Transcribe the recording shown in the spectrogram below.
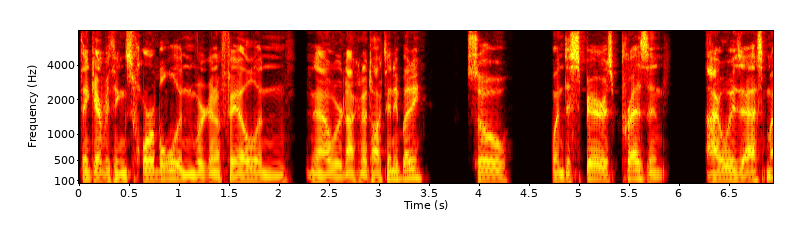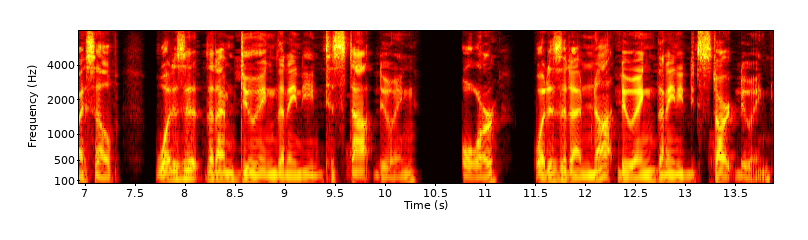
think everything's horrible and we're gonna fail and now we're not gonna talk to anybody. So when despair is present, I always ask myself, what is it that I'm doing that I need to stop doing? Or what is it I'm not doing that I need to start doing?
